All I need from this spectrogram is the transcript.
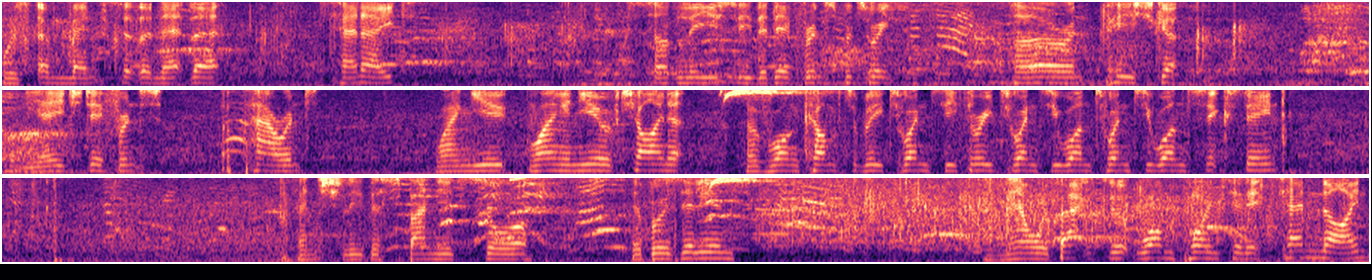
was immense at the net there. 10-8. Suddenly you see the difference between her and Pischke. The age difference apparent. Wang Yu, Wang and Yu of China have won comfortably 23-21, 21-16. Eventually the Spaniards saw off the Brazilians. And now we're back to one point in it, 10-9.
